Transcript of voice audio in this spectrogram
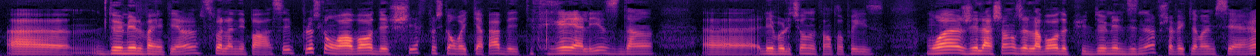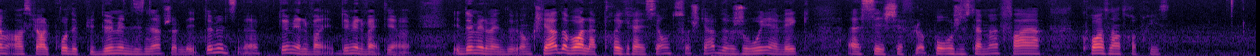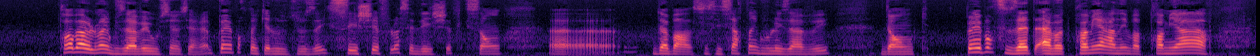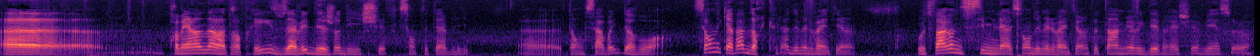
2021, euh, soit l'année passée, plus qu'on va avoir de chiffres, plus qu'on va être capable d'être réaliste dans euh, l'évolution de notre entreprise. Moi, j'ai la chance de l'avoir depuis 2019. Je suis avec le même CRM Oscar Pro depuis 2019. Je l'ai 2019, 2020, 2021 et 2022. Donc, je suis capable de voir la progression, tout ça. Je suis capable de jouer avec euh, ces chiffres-là pour justement faire croître l'entreprise. Probablement que vous avez aussi un CRM, peu importe lequel vous utilisez, ces chiffres-là, c'est des chiffres qui sont euh, de base. C'est certain que vous les avez. Donc, peu importe si vous êtes à votre première année, votre première, euh, première année dans l'entreprise, vous avez déjà des chiffres qui sont établis. Euh, donc, ça va être de voir. Si on est capable de reculer à 2021 ou de faire une simulation 2021, tout le temps mieux avec des vrais chiffres, bien sûr,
